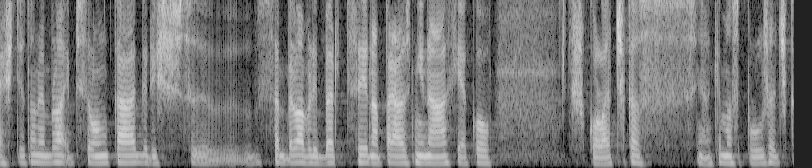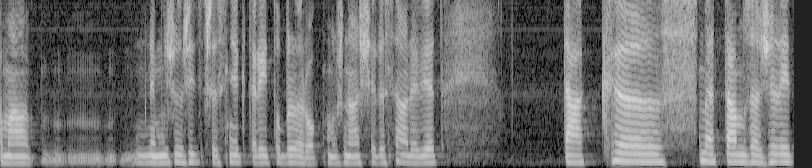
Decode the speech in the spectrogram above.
ještě to nebyla Y, když jsem byla v Liberci na prázdninách jako školačka s nějakýma spolužačkama, nemůžu říct přesně, který to byl rok, možná 69, tak eh, jsme tam zažili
